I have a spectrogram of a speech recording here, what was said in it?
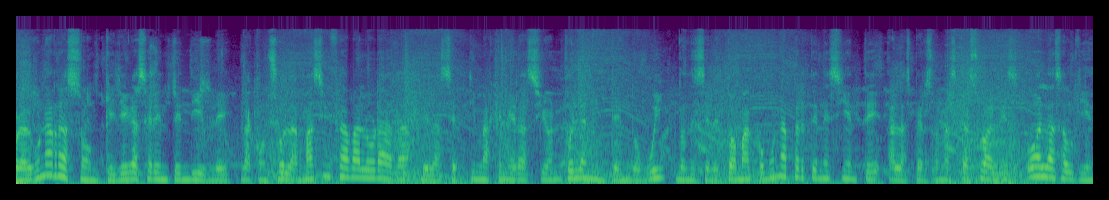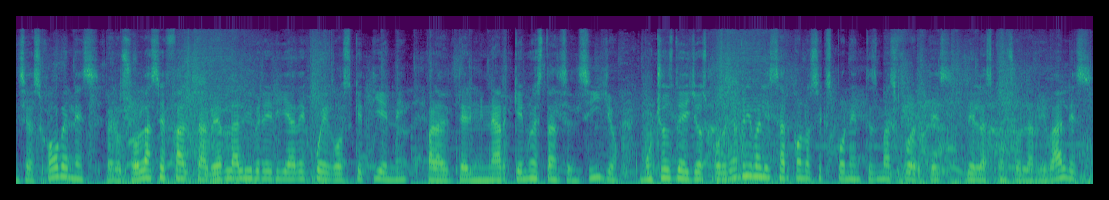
Por alguna razón que llega a ser entendible, la consola más infravalorada de la séptima generación fue la Nintendo Wii, donde se le toma como una perteneciente a las personas casuales o a las audiencias jóvenes, pero solo hace falta ver la librería de juegos que tiene para determinar que no es tan sencillo. Muchos de ellos podrían rivalizar con los exponentes más fuertes de las consolas rivales,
